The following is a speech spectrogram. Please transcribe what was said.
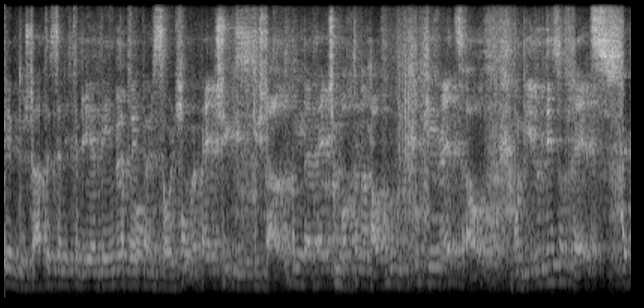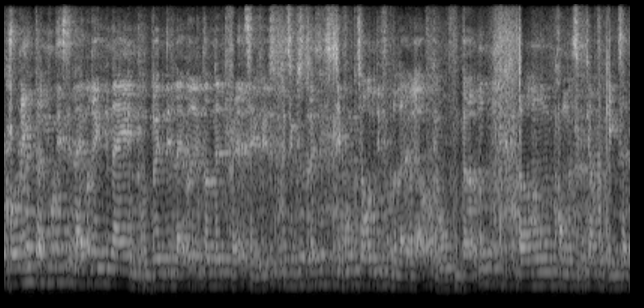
Eben, du startest ja nicht den PHP-Interpreter als solchen. Vom Apache gestartet und der Apache macht dann einen Haufen Okay. Threads auf und jeder dieser Threads springt dann in diese Library hinein und wenn die Library dann nicht thread-safe ist, beziehungsweise die Funktionen, die von der Library aufgerufen werden, dann kommen sich die einfach gegenseitig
